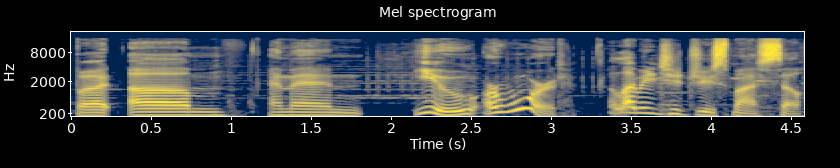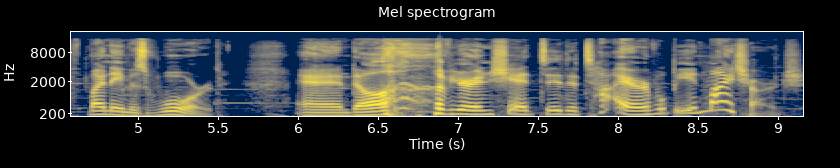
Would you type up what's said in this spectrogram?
But, um, and then you are Ward. Allow me to introduce myself. My name is Ward, and all of your enchanted attire will be in my charge.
